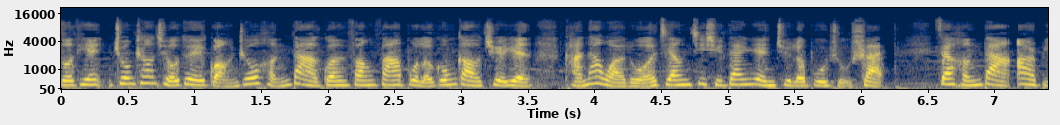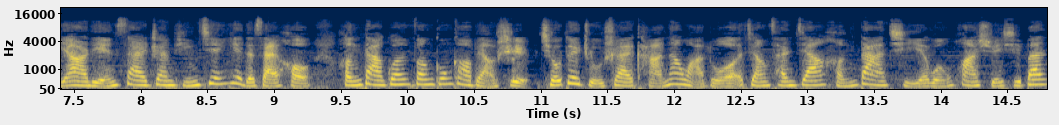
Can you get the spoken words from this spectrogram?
昨天，中超球队广州恒大官方发布了公告，确认卡纳瓦罗将继续担任俱乐部主帅。在恒大二比二联赛战平建业的赛后，恒大官方公告表示，球队主帅卡纳瓦罗将参加恒大企业文化学习班，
